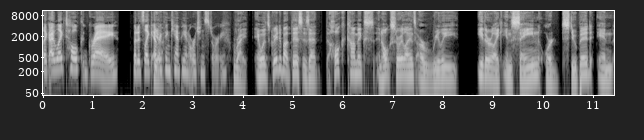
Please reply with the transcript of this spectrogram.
Like I liked Hulk Gray, but it's like everything yeah. can't be an origin story. Right. And what's great about this is that Hulk comics and Hulk storylines are really either like insane or stupid and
